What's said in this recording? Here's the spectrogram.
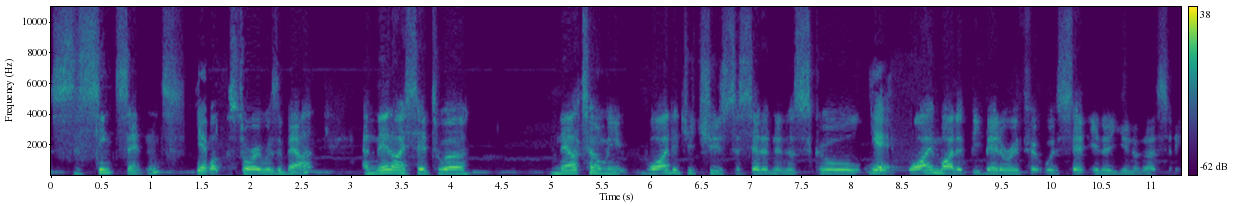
succinct sentence Yep. what the story was about and then i said to her now tell me why did you choose to set it in a school Yeah. why might it be better if it was set in a university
